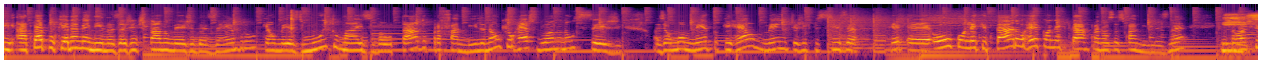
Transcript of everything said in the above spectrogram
Sim, até porque, né, meninas, a gente está no mês de dezembro, que é um mês muito mais voltado para a família, não que o resto do ano não seja, mas é um momento que realmente a gente precisa é, ou conectar ou reconectar com as nossas famílias, né? Então, Isso. acho que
